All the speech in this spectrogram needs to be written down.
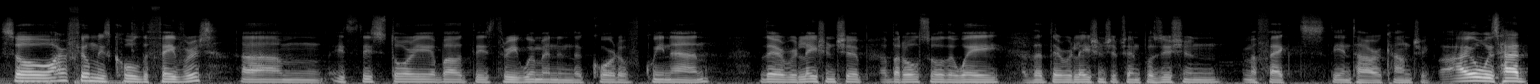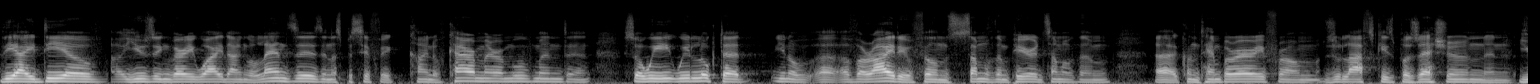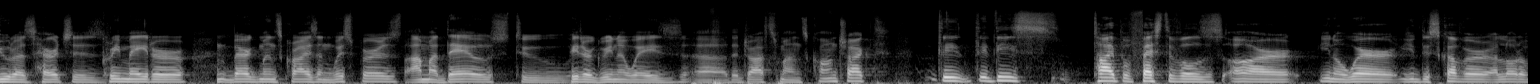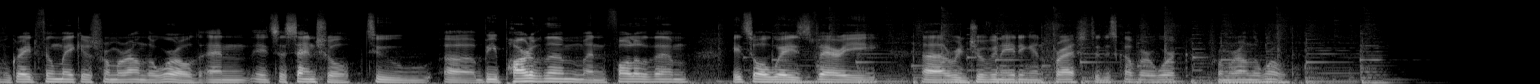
So our film is called The Favourite. Um, it's this story about these three women in the court of Queen Anne, their relationship, but also the way that their relationships and position affects the entire country. I always had the idea of uh, using very wide angle lenses and a specific kind of camera movement. And so we, we looked at, you know, a variety of films, some of them period, some of them uh, contemporary from Zulawski's Possession and Juraj Herz's Cremator, Bergman's Cries and Whispers, Amadeus to Peter Greenaway's uh, The Draughtsman's Contract. The, the, these type of festivals are you know where you discover a lot of great filmmakers from around the world and it's essential to uh, be part of them and follow them it's always very Uh, rejuvenating and fresh to discover work from around the world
